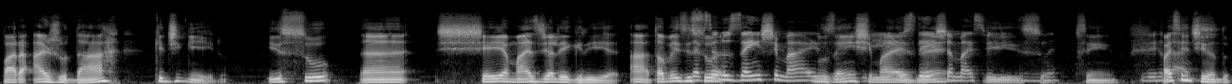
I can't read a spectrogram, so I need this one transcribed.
para ajudar que dinheiro. Isso uh, cheia mais de alegria. Ah, talvez isso. Deve ser, nos enche mais. Nos enche mais. Nos né? deixa mais felizes. Isso, né? sim. Verdade. Faz sentido.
